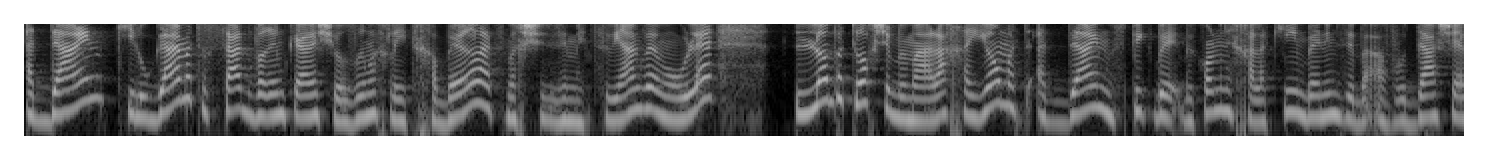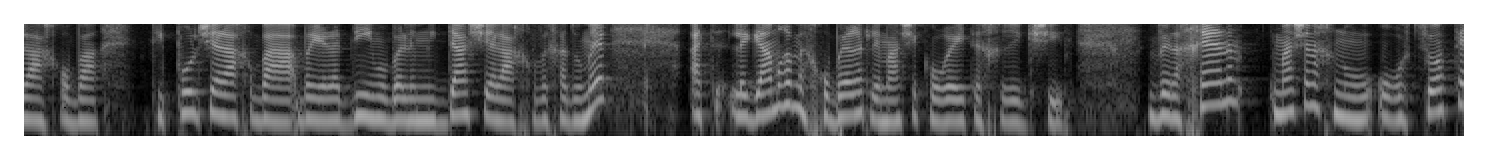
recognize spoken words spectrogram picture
עדיין, כאילו, גם אם את עושה דברים כאלה שעוזרים לך להתחבר לעצמך, שזה מצוין ומעולה, לא בטוח שבמהלך היום את עדיין מספיק בכל מיני חלקים, בין אם זה בעבודה שלך או בטיפול שלך ב, בילדים או בלמידה שלך וכדומה, את לגמרי מחוברת למה שקורה איתך רגשית. ולכן, מה שאנחנו רוצות uh,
